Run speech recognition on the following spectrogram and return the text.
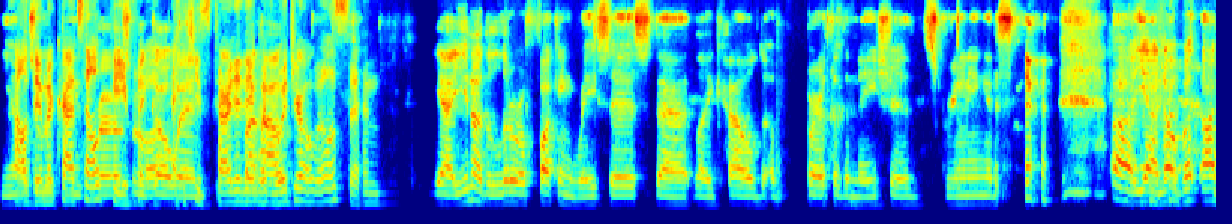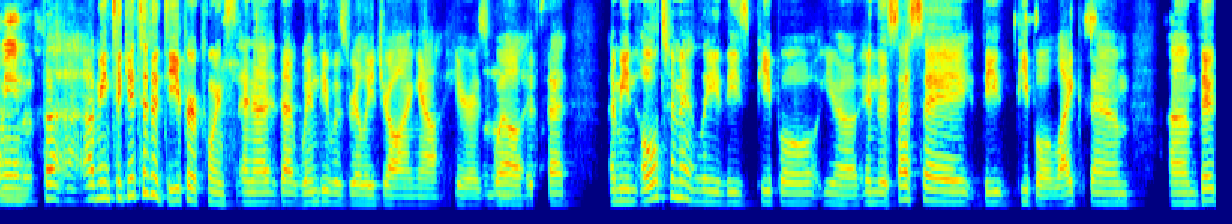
you know How Democrats help people. And she started it with how- Woodrow Wilson. Yeah, you know the literal fucking racist that like held a birth of the nation screening at a uh, yeah, no, but I mean but uh, I mean, to get to the deeper points, and uh, that Wendy was really drawing out here as Mhm. well, is that I mean, ultimately, these people, you know, in this essay, the people like them. Um, there,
